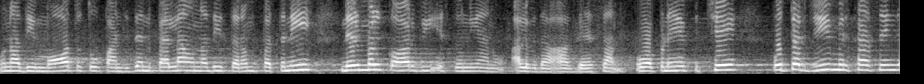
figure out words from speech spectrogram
ਉਹਨਾਂ ਦੀ ਮੌਤ ਤੋਂ 5 ਦਿਨ ਪਹਿਲਾਂ ਉਹਨਾਂ ਦੀ ਧਰਮ ਪਤਨੀ ਨਿਰਮਲ ਕੌਰ ਵੀ ਇਸ ਦੁਨੀਆ ਨੂੰ ਅਲਵਿਦਾ ਆ ਗਏ ਸਨ। ਉਹ ਆਪਣੇ ਪਿੱਛੇ ਪੁੱਤਰ ਜੀ ਮਿਲਖਾ ਸਿੰਘ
